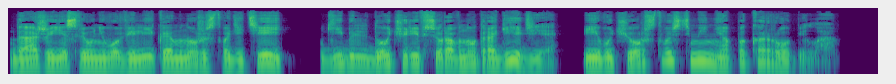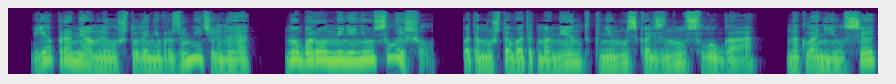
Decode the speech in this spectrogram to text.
Даже если у него великое множество детей, гибель дочери все равно трагедия, и его черствость меня покоробила. Я промямлил что-то невразумительное, но барон меня не услышал, потому что в этот момент к нему скользнул слуга, наклонился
